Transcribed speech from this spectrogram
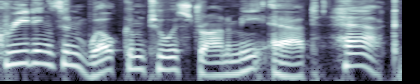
Greetings and welcome to Astronomy at Hack.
